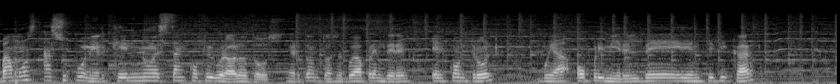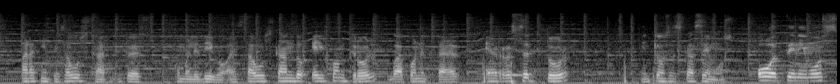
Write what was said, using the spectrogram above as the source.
vamos a suponer que no están configurados los dos, ¿cierto? Entonces voy a prender el, el control, voy a oprimir el de identificar para que empiece a buscar. Entonces, como les digo, ahí está buscando el control, voy a conectar el receptor. Entonces, ¿qué hacemos? O tenemos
